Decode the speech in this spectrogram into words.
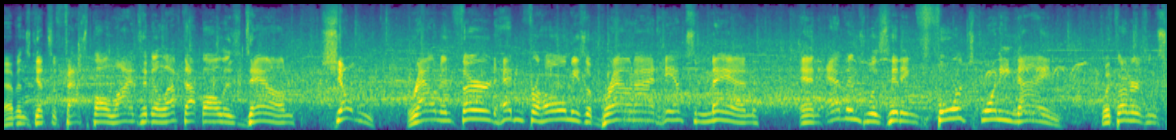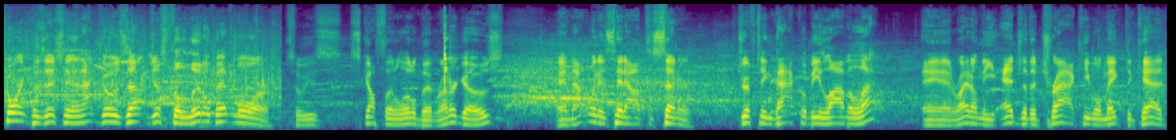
Evans gets a fastball, lines into left. That ball is down. Shelton round and third, heading for home. He's a brown-eyed, handsome man. And Evans was hitting 429 with runners in scoring position, and that goes up just a little bit more. So he's scuffling a little bit. Runner goes, and that one is hit out to center. Drifting back will be LaViolette, and right on the edge of the track, he will make the catch.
